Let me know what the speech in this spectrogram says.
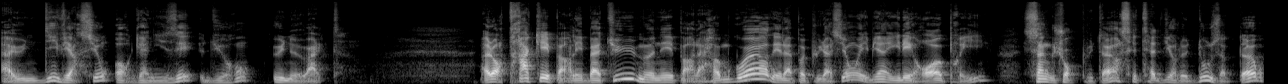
à une diversion organisée durant une halte. Alors, traqué par les battus menés par la Home Guard et la population, eh bien, il est repris cinq jours plus tard, c'est-à-dire le 12 octobre,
